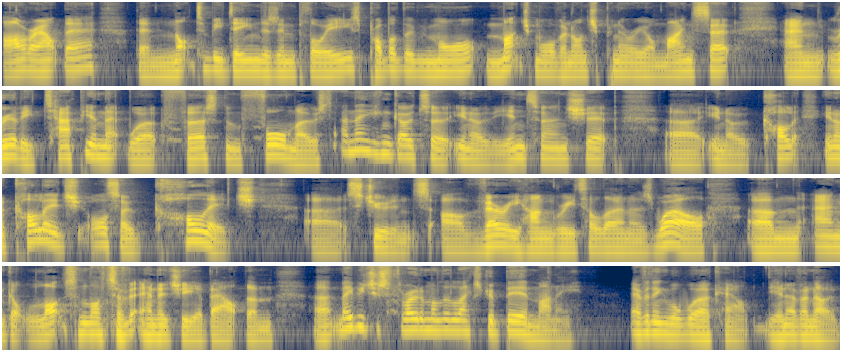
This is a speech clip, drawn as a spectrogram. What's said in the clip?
are out there. They're not to be deemed as employees, probably more, much more of an entrepreneurial mindset, and really tap your network first and foremost. And then you can go to, you know, the internship, uh, you know, college, you know, college, also college uh, students are very hungry to learn as well um, and got lots and lots of energy about them. Uh, maybe just throw them a little extra beer money. Everything will work out. You never know.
